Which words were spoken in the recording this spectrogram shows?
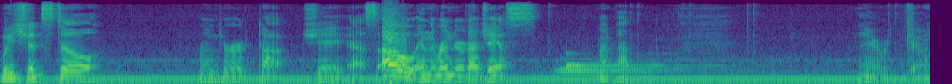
We should still render.js. Oh, in the render.js. My bad. There we go.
